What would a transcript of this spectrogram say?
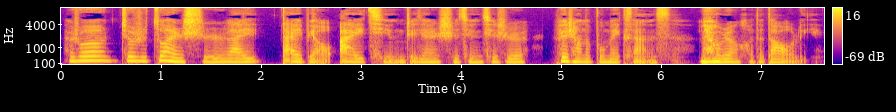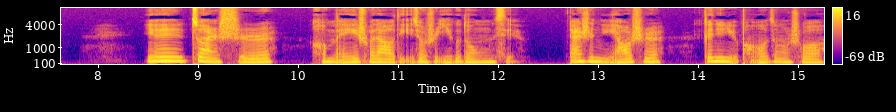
他说，就是钻石来代表爱情这件事情，其实非常的不 make sense，没有任何的道理。因为钻石和煤说到底就是一个东西。但是你要是跟你女朋友这么说，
